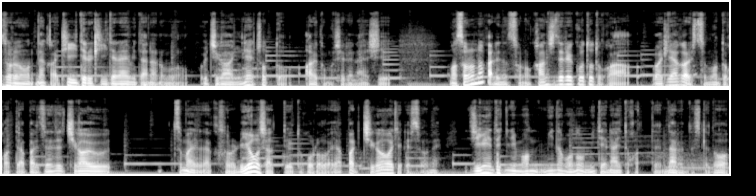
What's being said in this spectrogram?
それをなんか聞いてる聞いてないみたいなのも内側にねちょっとあるかもしれないし、まあ、その中でその感じてることとか湧き上がる質問とかってやっぱり全然違う。つまりなんかその利用者っていうところはやっぱり違うわけですよね。次元的にみんなものを見てないとかってなるんですけど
